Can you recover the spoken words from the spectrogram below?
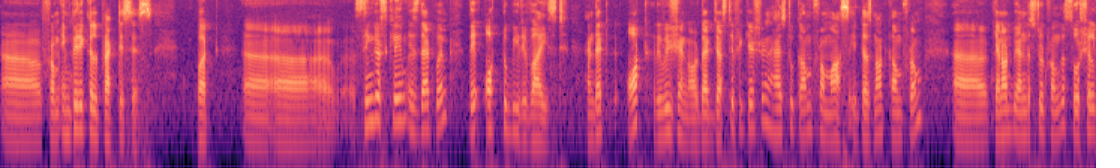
uh, from empirical practices, but uh, Singer's claim is that well they ought to be revised and that ought revision or that justification has to come from us it does not come from uh, cannot be understood from the social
